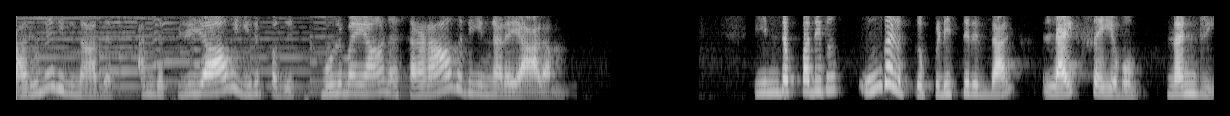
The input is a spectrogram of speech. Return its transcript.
அருணகிரிநாதர். அந்த கிளியாக இருப்பது முழுமையான சரணாகதியின் அடையாளம். இந்த பதிவு உங்களுக்கு பிடித்திருந்தால் லைக் செய்யவும். நன்றி.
